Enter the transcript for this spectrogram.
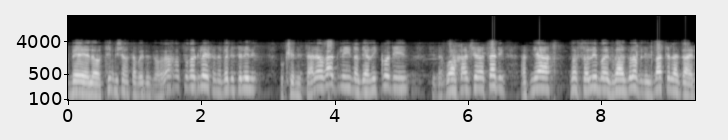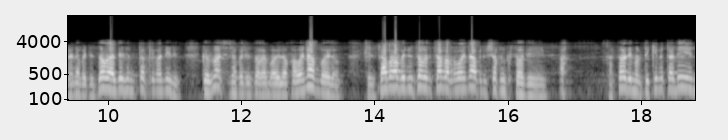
ולהוציא משם את עבודת הזו? לא רחצו רגליכם, עבוד אצלילים, וכשניסה לו רגלין, על ידי הריקודים, שזה רוח חיים של הצדיק, אז נהיה לא סולים בו עזרה גדולה ונזבט אל הגיא, ונעבד אזור על ידי זה מתוקים עדינים. כל זמן ששעבד אזור בו אלוך אחרו עיניו בו אלוך. כשניסה ברבד אזור נמצא באחרו עיניו ונמשוך עם חסודים. חסודים ממתיקים את הדין,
